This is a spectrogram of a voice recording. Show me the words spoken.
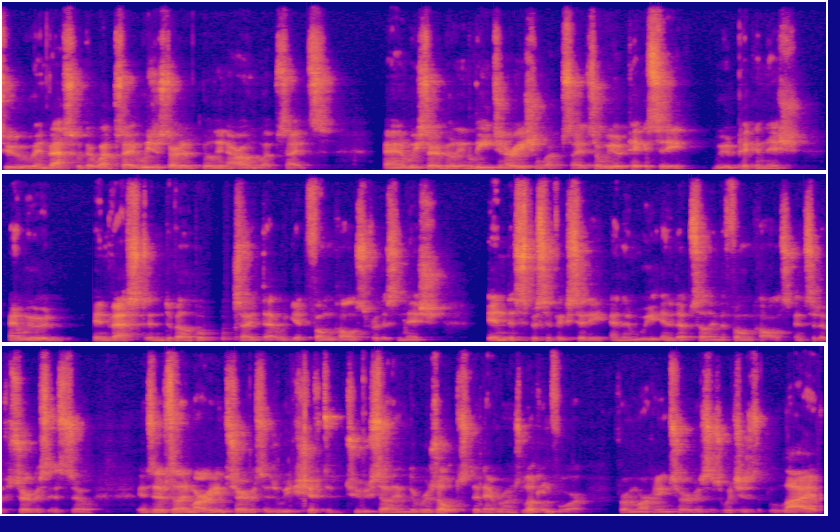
to invest with their website, we just started building our own websites. And we started building lead generation websites. So we would pick a city, we would pick a niche, and we would invest and develop a website that would get phone calls for this niche in this specific city. And then we ended up selling the phone calls instead of services. So instead of selling marketing services, we shifted to selling the results that everyone's looking for from marketing services, which is live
